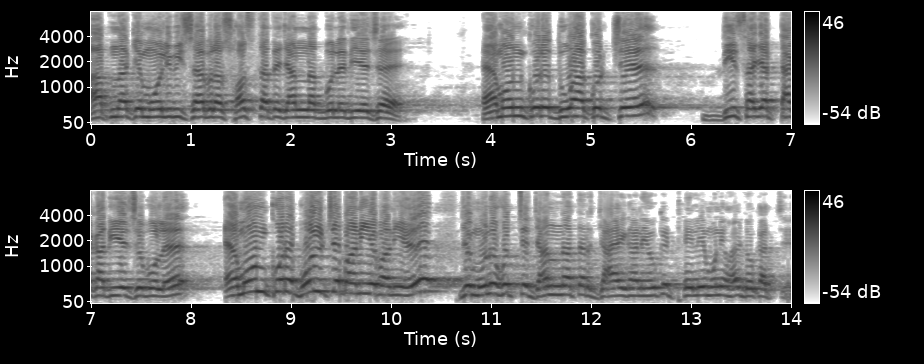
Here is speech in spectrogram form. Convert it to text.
আপনাকে মৌলবী সাহেবরা সস্তাতে জান্নাত বলে দিয়েছে। এমন করে দোয়া করছে, বিশ হাজার টাকা দিয়েছে বলে এমন করে বলছে বানিয়ে বানিয়ে যে মনে হচ্ছে জান্নাতের জায়গা নেই, ওকে ঠেলে মনে হয় ঢোকাচ্ছে।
